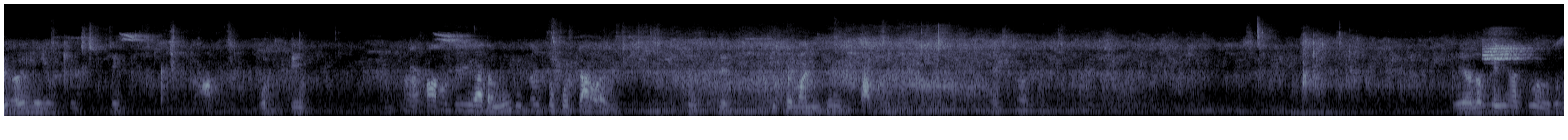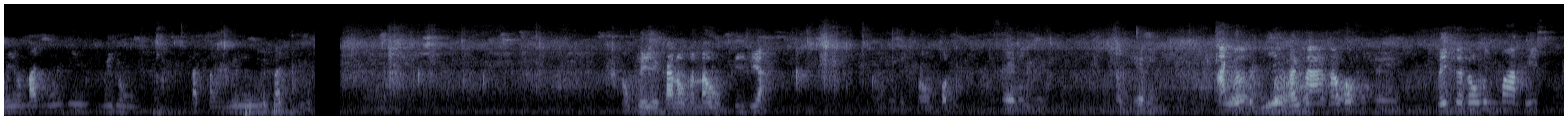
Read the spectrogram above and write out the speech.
nhiều lúc khi ăn chuồng của mình bắt những cái mình bắt thằng mình bắt còn khi cano cano khi kia anh cứ tự nhiên anh ta sao không on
